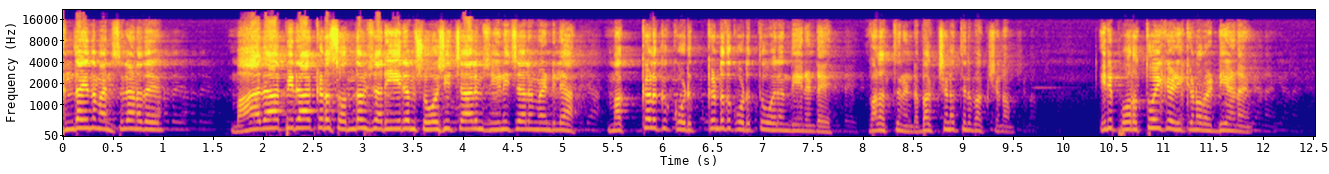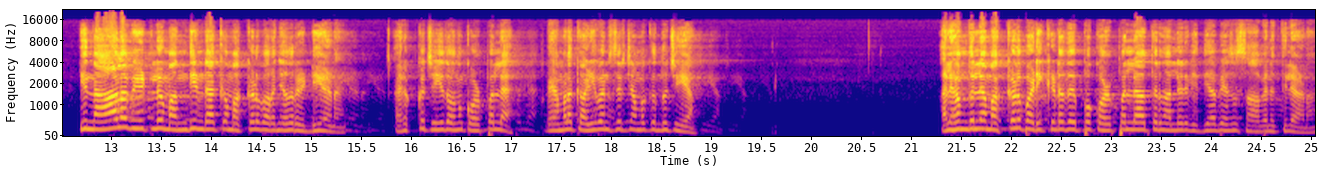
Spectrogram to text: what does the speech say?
എന്താ ഇന്ന് മനസ്സിലാണത്? മാതാപിതാക്കളുടെ സ്വന്തം ശരീരം ശോഷിച്ചാലും ക്ഷീണിച്ചാലും വേണ്ടില്ല. മക്കൾക്ക് കൊടുക്കേണ്ടത് കൊടുത്തു പോലെ എന്ത് ചെയ്യുന്നുണ്ട്? വളർത്തുന്നുണ്ട്. ഭക്ഷണത്തിന് ഭക്ഷണം. ഇനി പുറത്തുപോയി കഴിക്കണോ? റെഡിയാണ് ഈ നാളെ വീട്ടിൽ മന്തി ഉണ്ടാക്കാൻ മക്കൾ പറഞ്ഞത് റെഡിയാണ് അതൊക്കെ ചെയ്തൊന്നും കുഴപ്പമില്ല. നമ്മളെ കഴിവനുസരിച്ച് നമുക്ക് എന്തും ചെയ്യാം. അലഹമില്ല മക്കൾ പഠിക്കേണ്ടത് ഇപ്പോൾ കുഴപ്പമില്ലാത്തൊരു നല്ലൊരു വിദ്യാഭ്യാസ സ്ഥാപനത്തിലാണ്.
